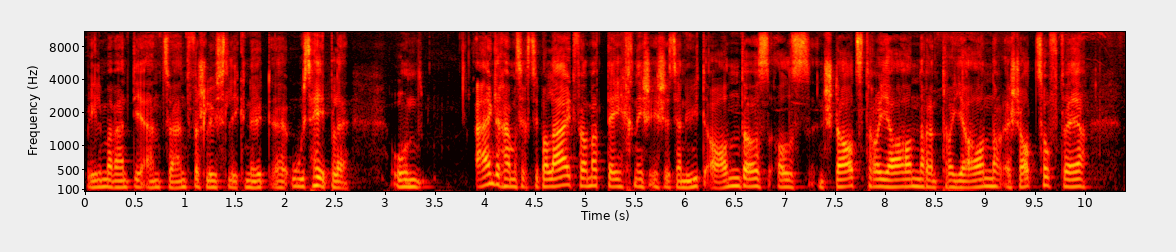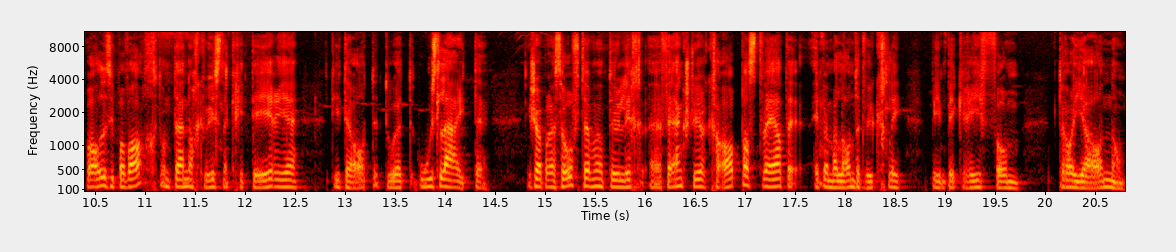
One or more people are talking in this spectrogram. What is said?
weil man die End-zu-End-Verschlüsselung nicht äh, aushebeln Und eigentlich haben wir sich überlegt, weil man technisch ist es ja nichts anderes als ein Staatstrojaner, ein Trojaner, eine Schatzsoftware, die alles überwacht und dann nach gewissen Kriterien die Daten tut, ausleiten. Ist aber eine Software, die natürlich äh, ferngesteuert angepasst werden kann. Eben, man landet wirklich beim Begriff vom Trojaner.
